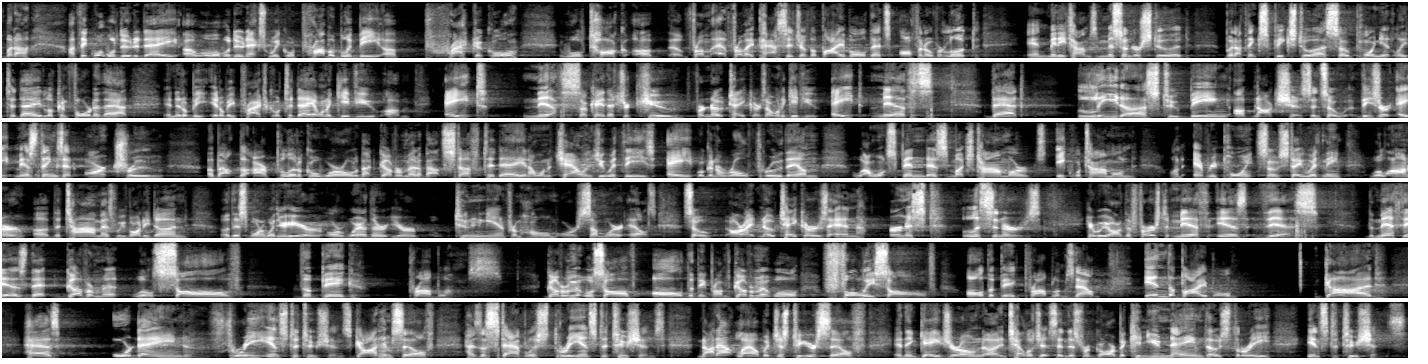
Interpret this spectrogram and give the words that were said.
But uh, I think what we'll do today, uh, what we'll do next week, will probably be uh, practical. We'll talk uh, uh, from, from a passage of the Bible that's often overlooked and many times misunderstood, but I think speaks to us so poignantly today. Looking forward to that, and it'll be it'll be practical. Today, I want to give you um, eight myths. Okay, that's your cue for note takers. I want to give you eight myths that lead us to being obnoxious. And so these are eight myths, things that aren't true about the, our political world, about government, about stuff today. And I want to challenge you with these eight. We're going to roll through them. I won't spend as much time or equal time on, on every point. So stay with me. We'll honor uh, the time as we've already done uh, this morning, whether you're here or whether you're tuning in from home or somewhere else. So, all right, note takers and earnest listeners. Here we are. The first myth is this the myth is that government will solve the big problems. Government will solve all the big problems. Government will fully solve all the big problems. Now, in the Bible, God has ordained three institutions. God Himself has established three institutions. Not out loud, but just to yourself, and then gauge your own uh, intelligence in this regard. But can you name those three institutions?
